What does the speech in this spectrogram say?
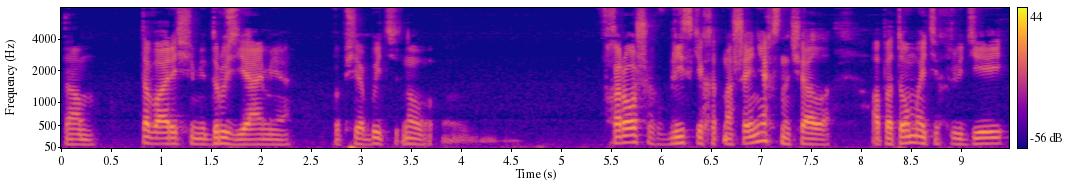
там товарищами, друзьями, вообще быть, ну, в хороших, в близких отношениях сначала, а потом этих людей,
